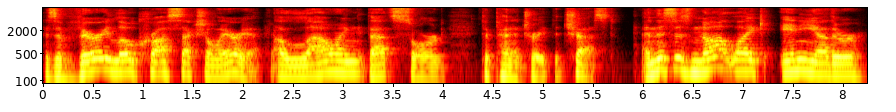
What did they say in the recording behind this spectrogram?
has a very low cross sectional area, allowing that sword to penetrate the chest. And this is not like any other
